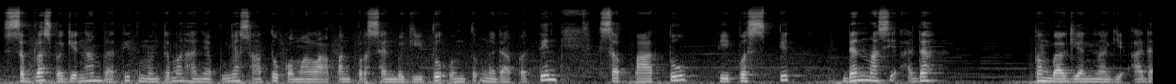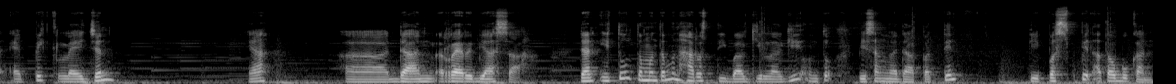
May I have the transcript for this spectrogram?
11 bagi 6 berarti teman-teman hanya punya 1,8% begitu untuk ngedapetin sepatu tipe speed. Dan masih ada pembagian lagi. Ada epic legend ya uh, dan rare biasa dan itu teman-teman harus dibagi lagi untuk bisa ngedapetin tipe speed atau bukan.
